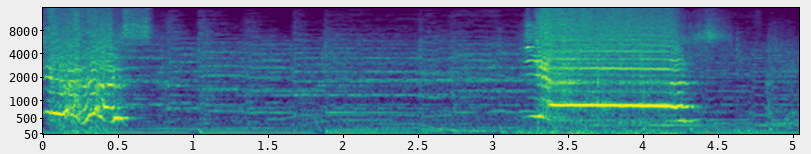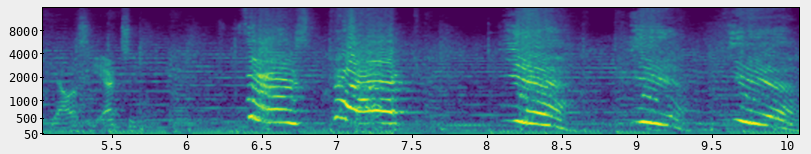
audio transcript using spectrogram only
Yes! Yes! Galaxy X. First pack! Yeah! Yeah! Yeah!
